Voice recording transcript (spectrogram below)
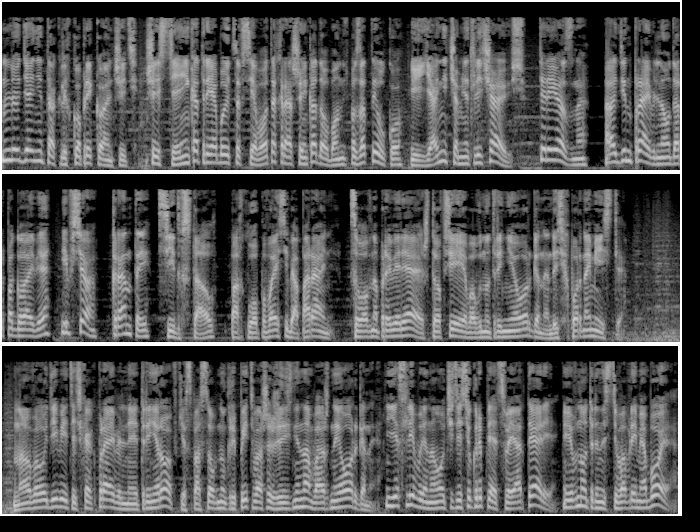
Людей не так легко прикончить. Частенько требуется всего-то хорошенько долбануть по затылку. И я ничем не отличаюсь. Серьезно. Один правильный удар по голове, и все, кранты. Сид встал, похлопывая себя по ране, словно проверяя, что все его внутренние органы до сих пор на месте. Но вы удивитесь, как правильные тренировки способны укрепить ваши жизненно важные органы. Если вы научитесь укреплять свои артерии и внутренности во время боя,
